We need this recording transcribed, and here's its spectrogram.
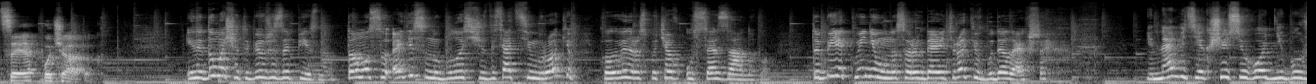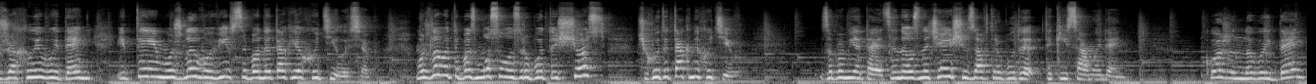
Це початок. І не думай, що тобі вже запізно. Томасу Едісону було 67 років, коли він розпочав усе заново. Тобі, як мінімум, на 49 років буде легше. І навіть якщо сьогодні був жахливий день, і ти, можливо, вів себе не так, як хотілося б. Можливо, тебе змусило зробити щось, чого ти так не хотів. Запам'ятай, це не означає, що завтра буде такий самий день. Кожен новий день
